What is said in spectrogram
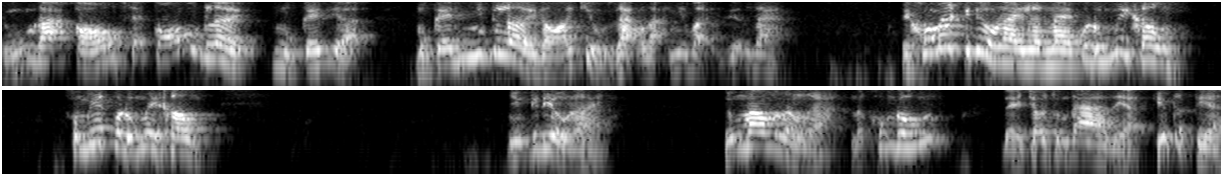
thì cũng đã có sẽ có một lời một cái gì ạ? Một cái những cái lời nói kiểu dạng dạng như vậy diễn ra. Thì không biết cái điều này lần này có đúng hay không? Không biết có đúng hay không? Những cái điều này Dũng mong rằng là nó không đúng để cho chúng ta gì ạ? Kiếm được tiền.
